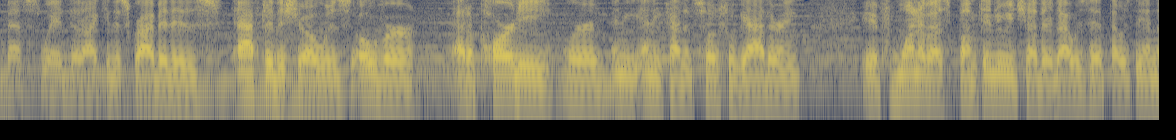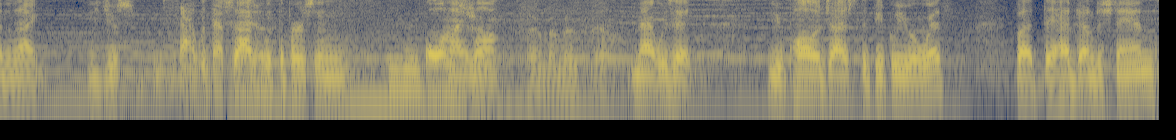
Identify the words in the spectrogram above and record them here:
The best way that I can describe it is after the show was over at a party or any, any kind of social gathering, if one of us bumped into each other, that was it. That was the end of the night. You just sat with that sat person. with the person mm-hmm. all That's night true. long. I remember that. And that was it. You apologized to the people you were with, but they had to understand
